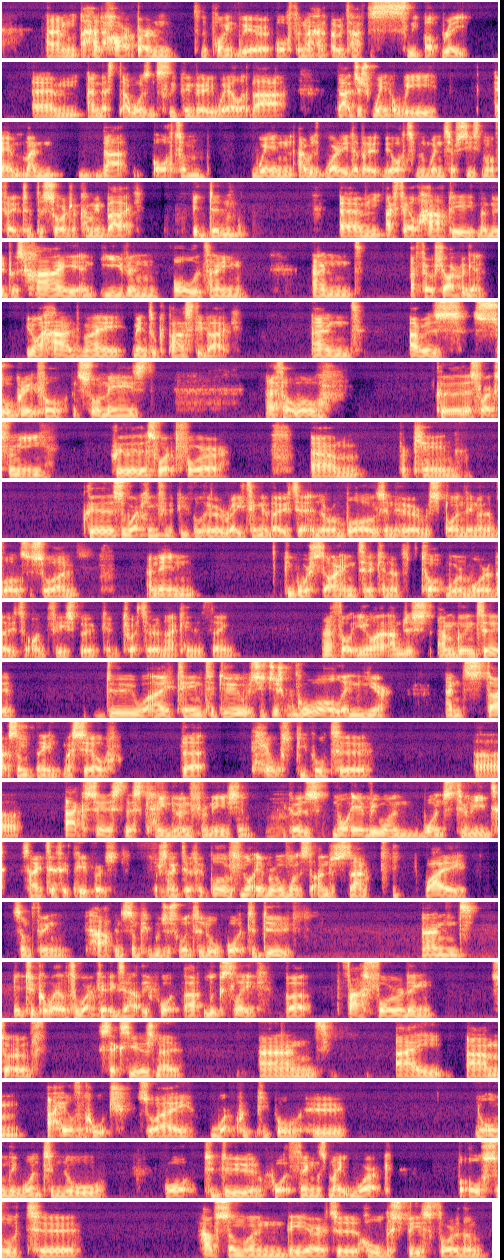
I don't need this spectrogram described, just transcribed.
Um, I had heartburn to the point where often I, I would have to sleep upright, um, and I, I, wasn't sleeping very well at that. That just went away. Um, my that autumn, when I was worried about the autumn and winter seasonal affective disorder coming back, it didn't. Um, I felt happy. My mood was high and even all the time. And I felt sharp again. You know, I had my mental capacity back. And I was so grateful and so amazed. And I thought, well, clearly this works for me. Clearly this worked for um, for Ken. Clearly this is working for the people who are writing about it in their own blogs and who are responding on the blogs and so on. And then people were starting to kind of talk more and more about it on Facebook and Twitter and that kind of thing. And I thought, you know, I'm just I'm going to do what I tend to do, which is just go all in here and start something myself that helps people to uh, access this kind of information wow. because not everyone wants to read scientific papers or scientific blogs. Not everyone wants to understand why something happens. Some people just want to know what to do. And it took a while to work out exactly what that looks like. But fast forwarding sort of six years now, and I am a health coach. So I work with people who not only want to know what to do and what things might work, but also to have someone there to hold the space for them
